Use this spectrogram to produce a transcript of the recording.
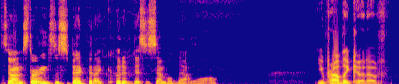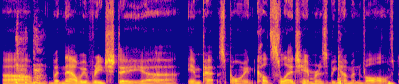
So I'm starting to suspect that I could have disassembled that wall. You probably could have. Um, but now we've reached a uh, impasse point called sledgehammer has become involved.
